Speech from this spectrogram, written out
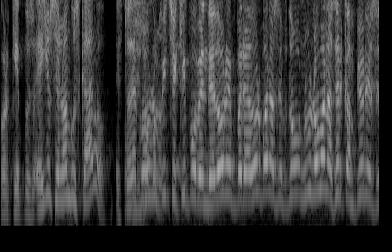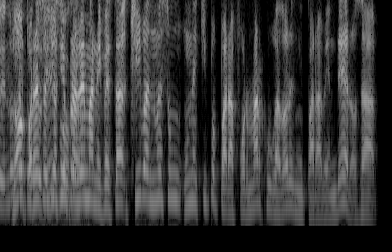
Porque pues ellos se lo han buscado. Estoy de Porque si acuerdo son con un pinche equipo vendedor, emperador, van a ser, no, no, no van a ser campeones. eh, No, No, sé por eso yo siempre lo he manifestado. Chivas no es un, un equipo para formar jugadores ni para vender. O sea,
